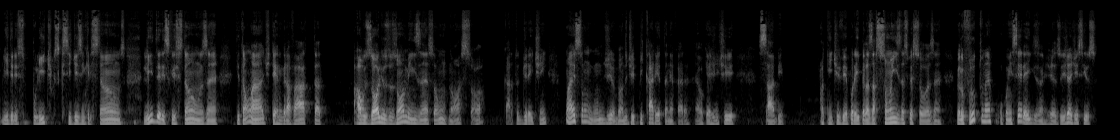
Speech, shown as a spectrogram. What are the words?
Líderes políticos que se dizem cristãos, líderes cristãos, né? Que estão lá de terno e gravata, aos olhos dos homens, né, são, nossa, ó, cara, tudo direitinho, mas são um bando de, um bando de picareta, né, cara? É o que a gente sabe, é o que a gente vê por aí pelas ações das pessoas, né? Pelo fruto, né, o conhecereis, né? Jesus já disse isso.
